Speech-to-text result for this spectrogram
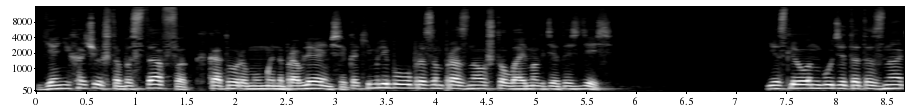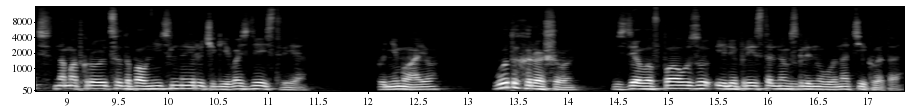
«Я не хочу, чтобы Стаффа, к которому мы направляемся, каким-либо образом прознал, что Лайма где-то здесь. Если он будет это знать, нам откроются дополнительные рычаги воздействия. Понимаю. Вот и хорошо. Сделав паузу, или пристально взглянула на Тиклета.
